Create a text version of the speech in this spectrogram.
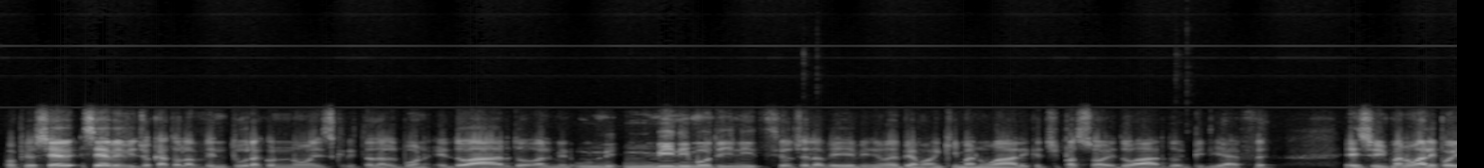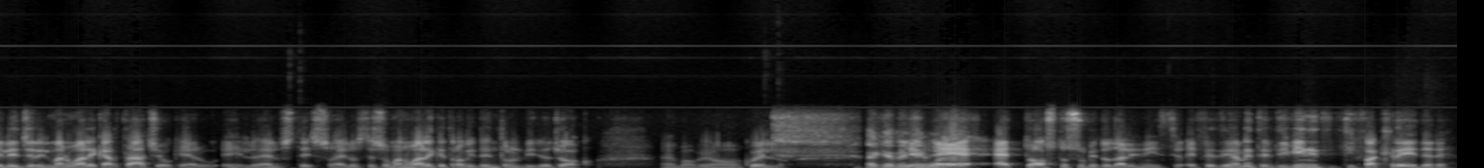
Proprio se, se avevi giocato l'avventura con noi, scritta dal buon Edoardo, almeno un, un, minimo di inizio ce l'avevi. Noi abbiamo anche i manuali che ci passò Edoardo in PDF e sui manuali puoi leggere il manuale cartaceo che è lo, è lo stesso, è lo stesso manuale che trovi dentro il videogioco. È proprio quello. Anche perché guarda... è, è, tosto subito dall'inizio. Effettivamente Divinity ti fa credere,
